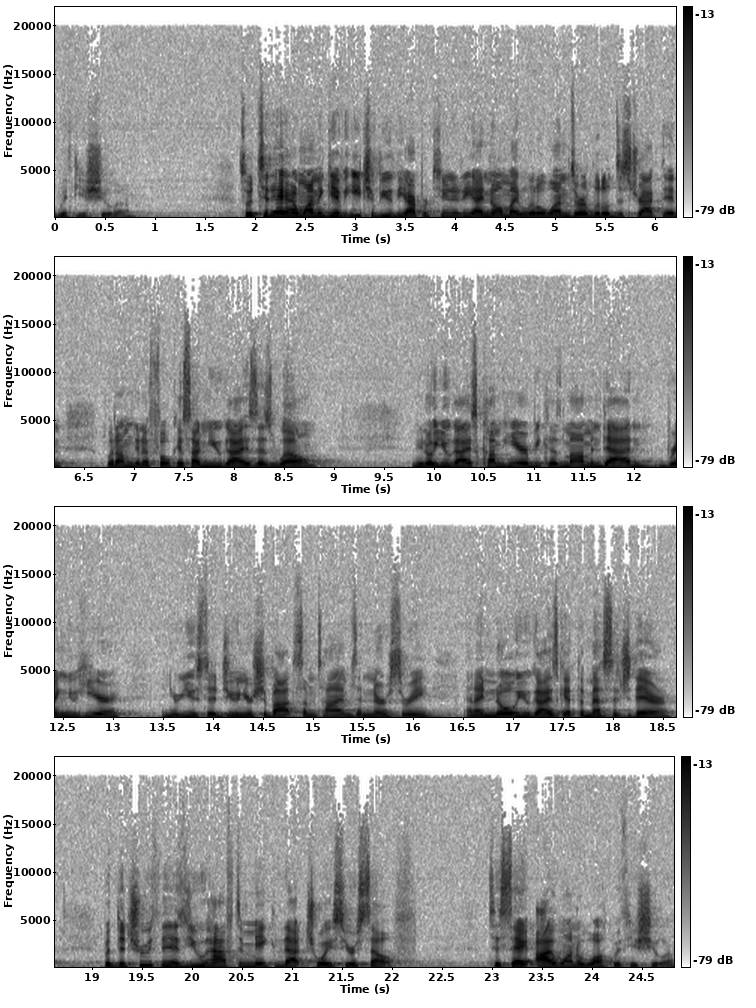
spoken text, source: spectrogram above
with Yeshua. So today I want to give each of you the opportunity. I know my little ones are a little distracted, but I'm going to focus on you guys as well. You know, you guys come here because mom and dad bring you here and you're used to junior Shabbat sometimes and nursery, and I know you guys get the message there. But the truth is, you have to make that choice yourself to say, I want to walk with Yeshua,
